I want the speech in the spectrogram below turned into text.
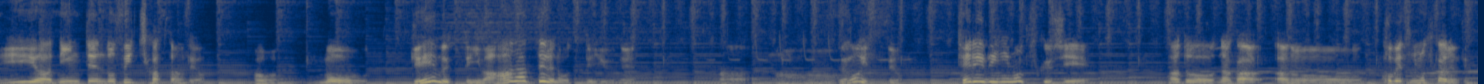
いや、ニンテンドースイッチ買ったんですよ。もう、ゲームって今、ああなってるのっていうね。ああすごいっすよ。テレビにもつくし、あと、なんか、あのー個別にも使えるんですよ。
